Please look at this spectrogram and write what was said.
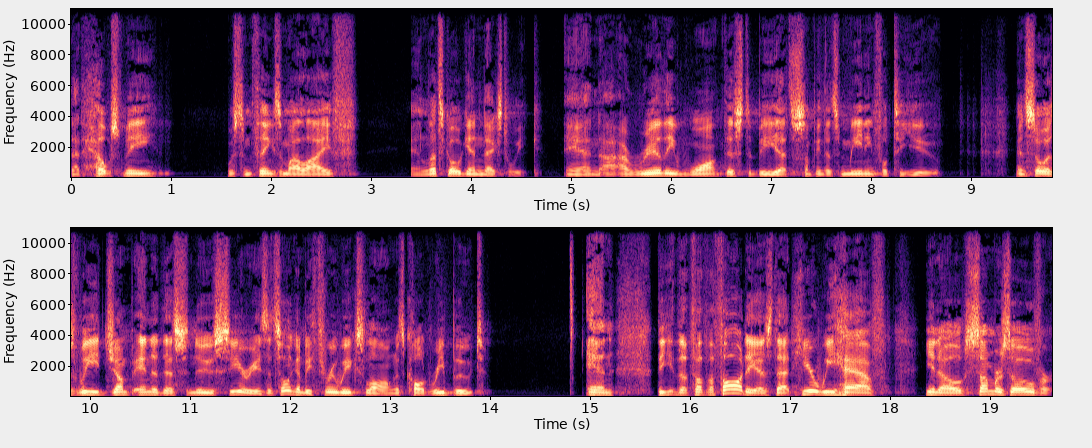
That helps me with some things in my life. And let's go again next week. And I really want this to be that's something that's meaningful to you. And so as we jump into this new series, it's only going to be three weeks long. It's called Reboot. And the, the, the thought is that here we have, you know, summer's over.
